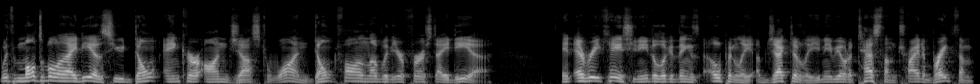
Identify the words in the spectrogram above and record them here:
with multiple ideas so you don't anchor on just one? Don't fall in love with your first idea in every case, you need to look at things openly, objectively. You need to be able to test them, try to break them.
